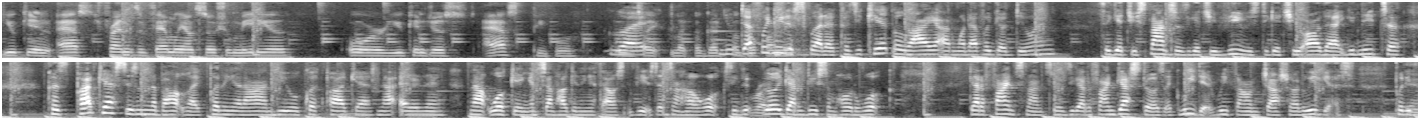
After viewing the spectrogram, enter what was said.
You can ask friends and family on social media, or you can just ask people. It's like, like a good. You a definitely need GoFundMe. to spread it because you can't rely on whatever you're doing to get you sponsors, to get you views, to get you all that. You need to, because podcast isn't about like putting it on, do a quick podcast, not editing, not working, and somehow getting a thousand views. That's not how it works. You Right. really got to do some hard work. You Got to find sponsors. You got to find guest stars like we did. We found Josh Rodriguez, pretty And-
